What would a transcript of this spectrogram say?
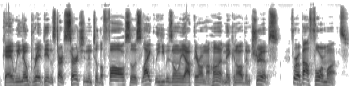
Okay, we know Britt didn't start searching until the fall, so it's likely he was only out there on the hunt making all them trips for about four months.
